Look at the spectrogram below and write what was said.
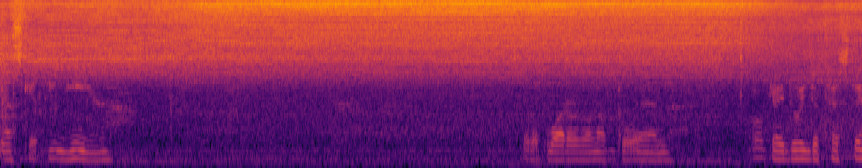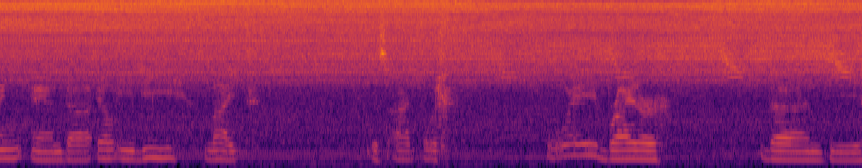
gasket in here. So that water will not go in. Okay doing the testing and the LED light is actually way brighter than the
